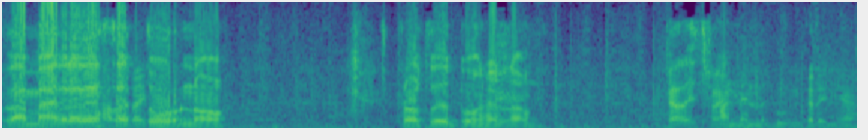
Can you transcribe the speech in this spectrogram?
la madre de How go? Saturno. Roll to the boon, hello. Probably it's I'm in the boon, Cariño.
